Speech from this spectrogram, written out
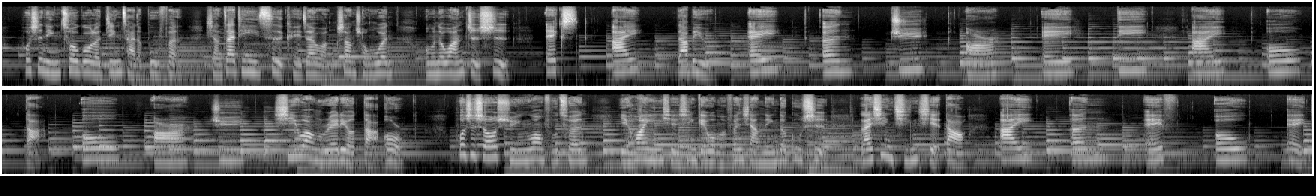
或是您错过了精彩的部分，想再听一次，可以在网上重温。我们的网址是 x i w a n g r a d i o 打 o r g 希望 radio 打 org，或是搜寻旺福村，也欢迎写信给我们分享您的故事。来信请写到 i n f o eight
